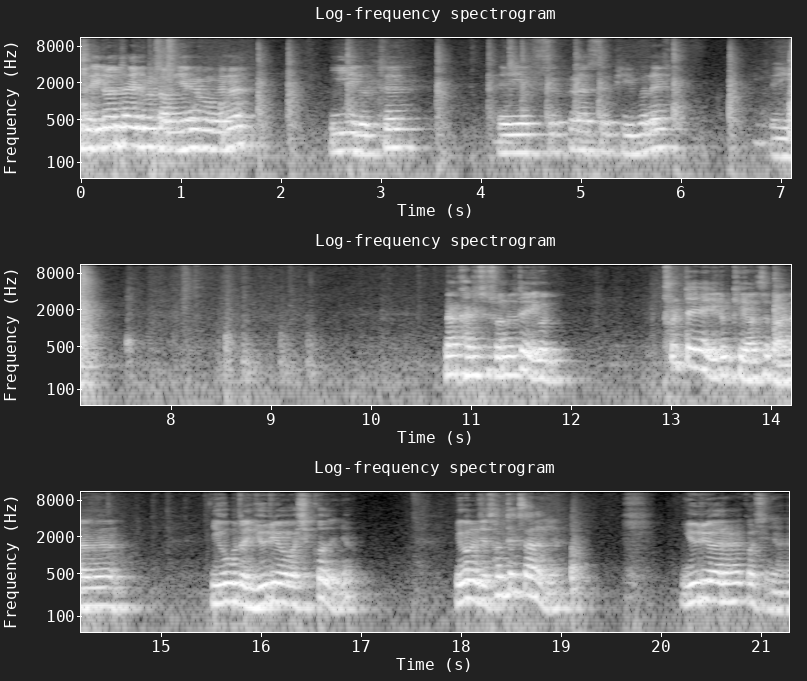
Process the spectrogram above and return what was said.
그래서 이런 타입을 정리해 보면은 2 루트 ax 플러스 b분의 a 난 가르쳐 줬는데 이거 풀 때 이렇게 연습 안 하면 이거보다 유리화가 쉽거든요. 이건 이제 선택 사항이야. 유리화를 할 것이냐,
